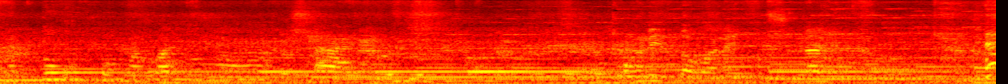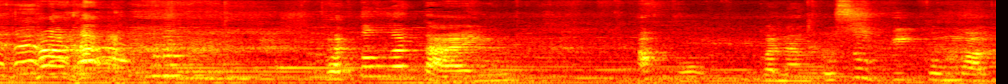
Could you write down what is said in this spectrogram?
Natuto na ba ito na tayo? Ulit to, wala yung sunod. Kato nga time, ako, kanang kusugi ko mag,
